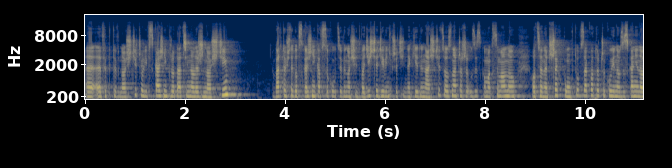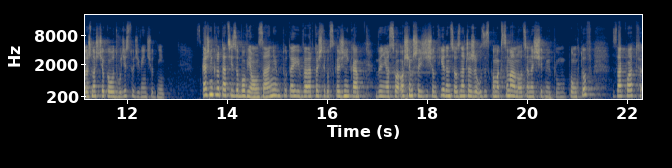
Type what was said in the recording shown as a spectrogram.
E, efektywności, czyli wskaźnik rotacji należności. Wartość tego wskaźnika w Sokółce wynosi 29,11, co oznacza, że uzyskał maksymalną ocenę 3 punktów. Zakład oczekuje na uzyskanie należności około 29 dni. Wskaźnik rotacji zobowiązań, tutaj wartość tego wskaźnika wyniosła 8,61, co oznacza, że uzyskał maksymalną ocenę 7 punktów. Zakład y,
